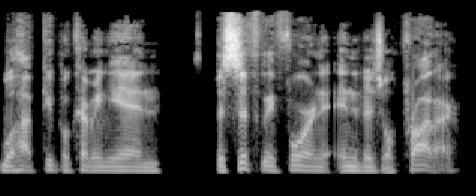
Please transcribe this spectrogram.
will have people coming in specifically for an individual product,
